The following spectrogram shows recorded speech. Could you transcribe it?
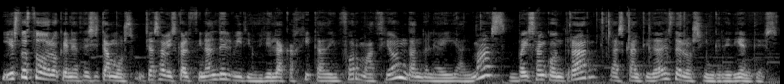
Y esto es todo lo que necesitamos. Ya sabéis que al final del vídeo y en la cajita de información, dándole ahí al más, vais a encontrar las cantidades de los ingredientes.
